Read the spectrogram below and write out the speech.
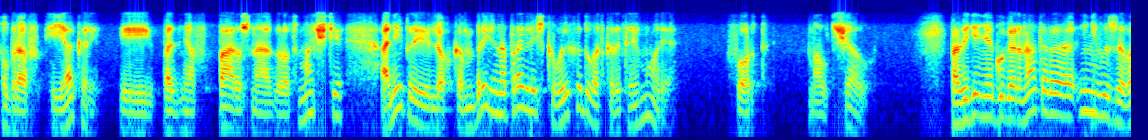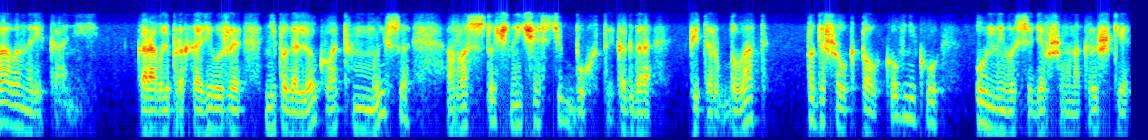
Убрав якорь и подняв парус на грот мачте, они при легком бризе направились к выходу в открытое море. Форд молчал. Поведение губернатора не вызывало нареканий. Корабль проходил уже неподалеку от мыса в восточной части бухты, когда Питер Блад подошел к полковнику, уныло сидевшему на крышке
